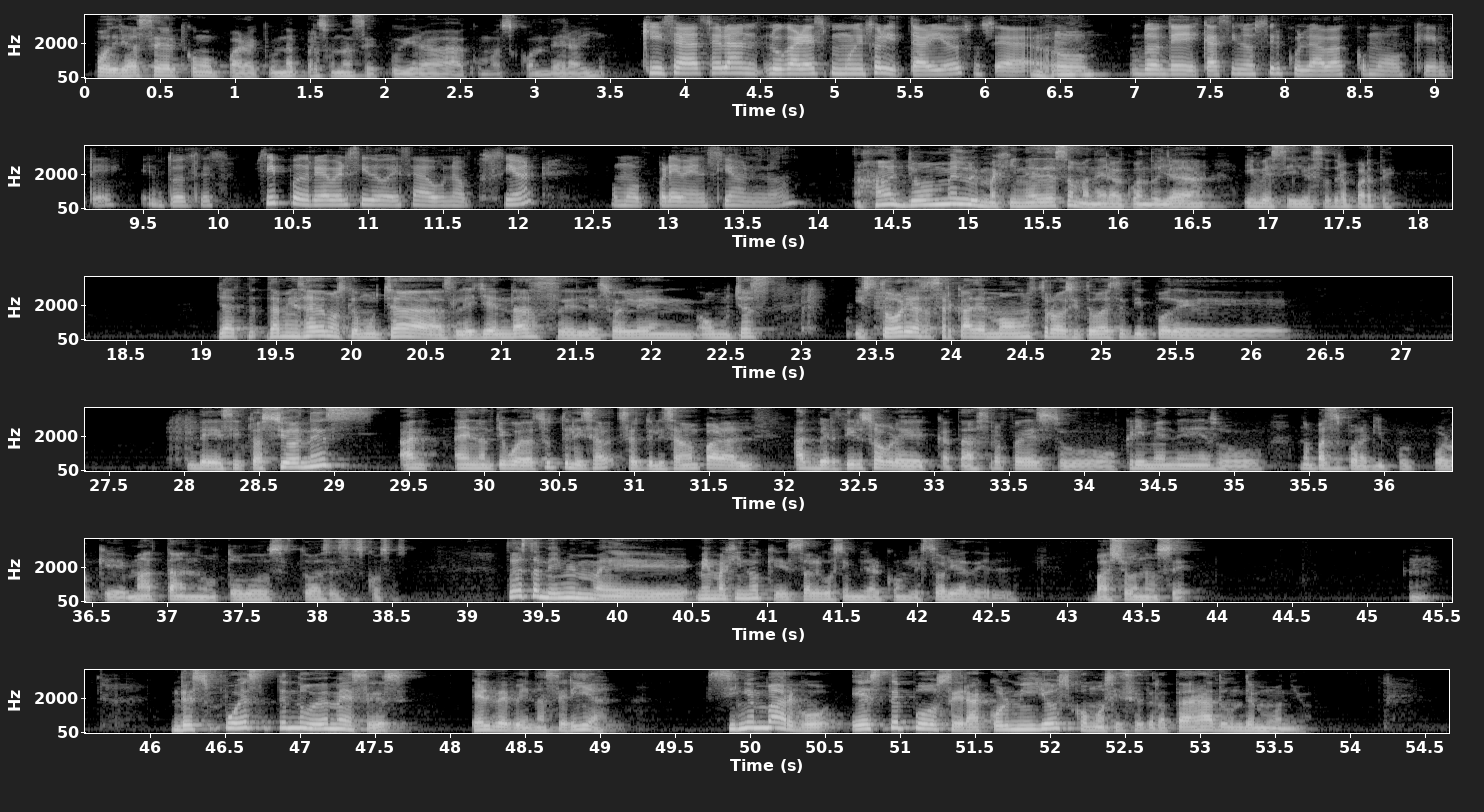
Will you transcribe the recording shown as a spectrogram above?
podría ser como para que una persona se pudiera como esconder ahí. Quizás eran lugares muy solitarios, o sea, o donde casi no circulaba como gente. Entonces, sí podría haber sido esa una opción como prevención, ¿no? Ajá, yo me lo imaginé de esa manera cuando ya investigué esa otra parte. Ya también sabemos que muchas leyendas se le suelen, o muchas historias acerca de monstruos y todo este tipo de, de situaciones en la antigüedad se, utiliza, se utilizaban para advertir sobre catástrofes o crímenes o no pases por aquí porque matan o todos, todas esas cosas. Entonces también me, me, imagino que es algo similar con la historia del Basho no sé. Mm. Después de nueve meses, el bebé nacería. Sin embargo, este poseerá colmillos como si se tratara de un demonio.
